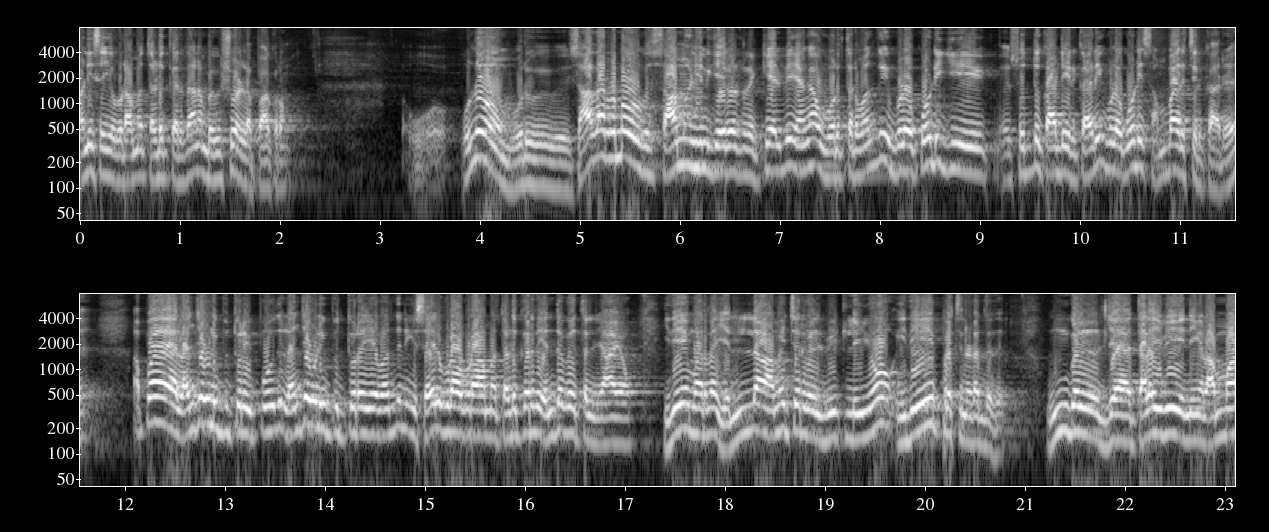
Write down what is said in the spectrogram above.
பணி செய்ய விடாமல் தடுக்கிறதா நம்ம விஷுவலில் பார்க்குறோம் ஒன்றும் ஒரு சாதாரணமாக ஒரு சாமானியன் கேட்குற கேள்வி ஏங்க ஒருத்தர் வந்து இவ்வளோ கோடிக்கு சொத்து காட்டியிருக்காரு இவ்வளோ கோடி சம்பாரிச்சிருக்காரு. அப்போ லஞ்ச ஒழிப்புத்துறை போது லஞ்ச ஒழிப்புத்துறையை வந்து நீங்கள் செயல்படப்படாமல் தடுக்கிறது எந்த விதத்தில் நியாயம்? இதே மாதிரி தான் எல்லா அமைச்சர்கள் வீட்லேயும் இதே பிரச்சனை நடந்தது. உங்கள் ஜ தலைவி நீங்கள் அம்மா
